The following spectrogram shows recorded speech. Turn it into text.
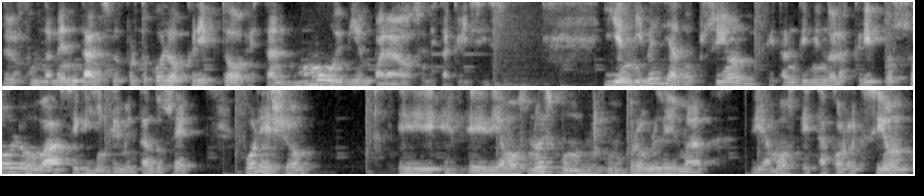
de los fundamentals, los protocolos cripto están muy bien parados en esta crisis. Y el nivel de adopción que están teniendo las criptos solo va a seguir incrementándose. Por ello, eh, eh, digamos, no es un, problema, digamos, esta corrección,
